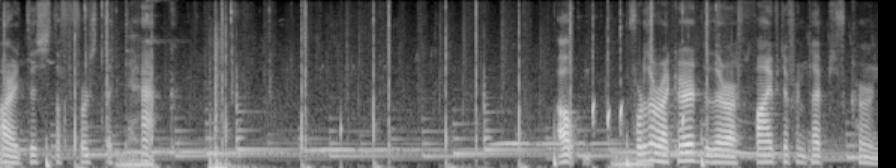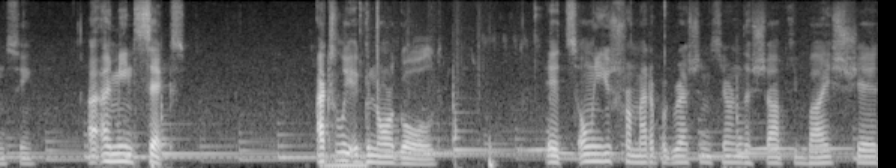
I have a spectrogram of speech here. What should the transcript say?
Alright, this is the first attack. Oh, for the record, there are five different types of currency. I, I mean six. Actually, ignore gold. It's only used for meta progression. Here in the shop, you buy shit.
